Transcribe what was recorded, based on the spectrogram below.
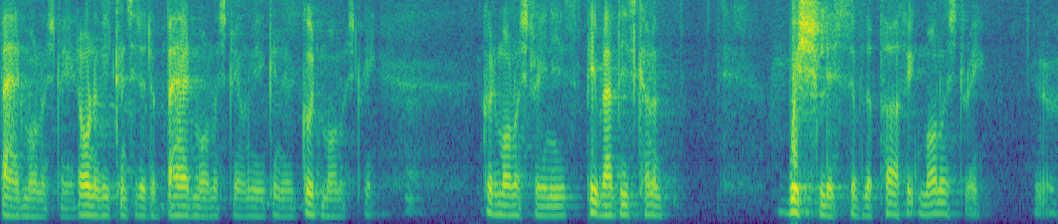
Bad monastery. I don't want to be considered a bad monastery. I want to be considered a good monastery. Good monastery is people have these kind of wish lists of the perfect monastery, you know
